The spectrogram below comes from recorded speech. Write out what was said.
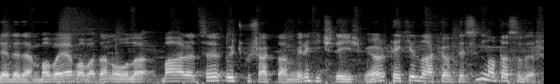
Dededen babaya, babadan oğula. Baharatı 3 kuşaktan beri hiç değişmiyor. Tekirdağ köftesinin atasıdır.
